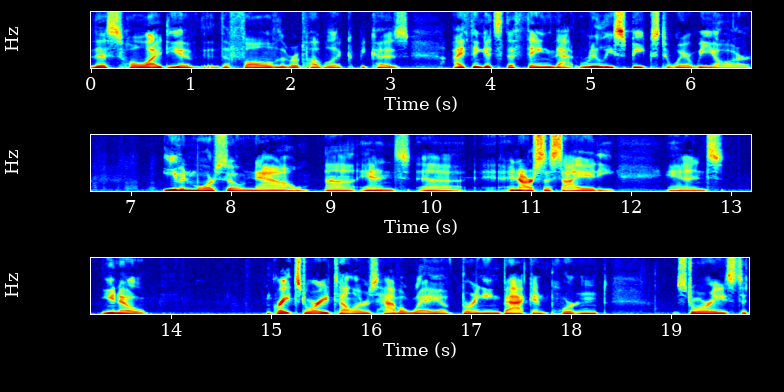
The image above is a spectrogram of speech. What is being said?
this whole idea of the fall of the Republic because I think it's the thing that really speaks to where we are, even more so now, uh, and uh, in our society. And you know, great storytellers have a way of bringing back important stories to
